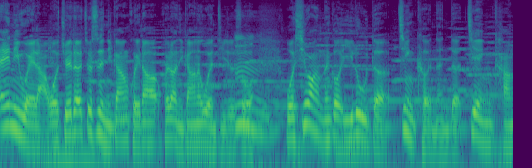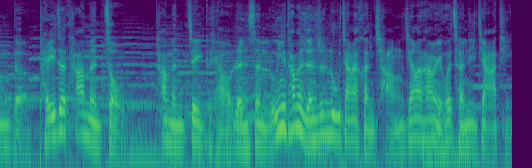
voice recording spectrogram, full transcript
anyway 啦，我觉得就是你刚刚回到回到你刚刚的问题，就是说、嗯我希望能够一路的尽可能的健康的陪着他们走他们这条人生的路，因为他们人生路将来很长，将来他们也会成立家庭，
